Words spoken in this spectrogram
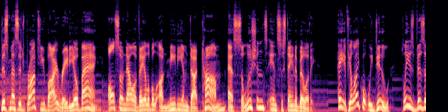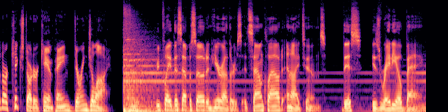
This message brought to you by Radio Bang, also now available on Medium.com as Solutions in Sustainability. Hey, if you like what we do, please visit our Kickstarter campaign during July. Replay this episode and hear others at SoundCloud and iTunes. This is Radio Bang.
